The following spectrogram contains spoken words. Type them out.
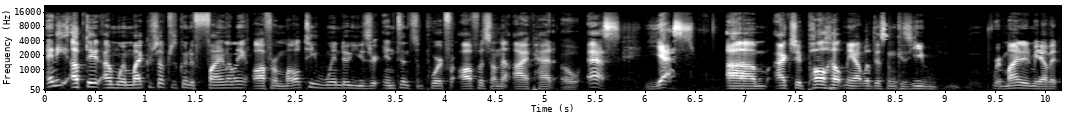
any update on when Microsoft is going to finally offer multi-window user instance support for Office on the iPad OS? Yes. Um, actually, Paul helped me out with this one because he reminded me of it.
